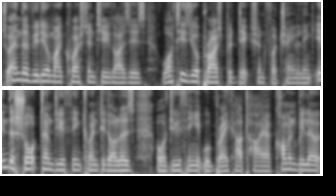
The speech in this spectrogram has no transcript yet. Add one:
To end the video, my question to you guys is, what is your price prediction for Chainlink? In the short term, do you think $20 or do you think it will break out higher? Comment below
